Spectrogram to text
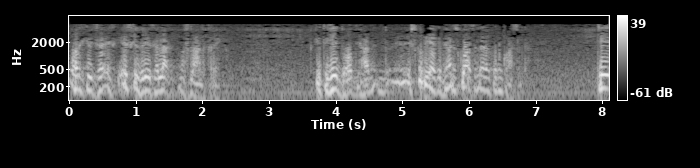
اور اس کے ذریعے سے اللہ مسئلہ حل کرے گا۔ کیونکہ یہ دو دھیان اس کو بھی ہے کہ دھیان اس کو حاصل ہے ان کو حاصل ہے کہ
